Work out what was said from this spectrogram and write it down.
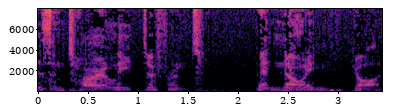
is entirely different than knowing God,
